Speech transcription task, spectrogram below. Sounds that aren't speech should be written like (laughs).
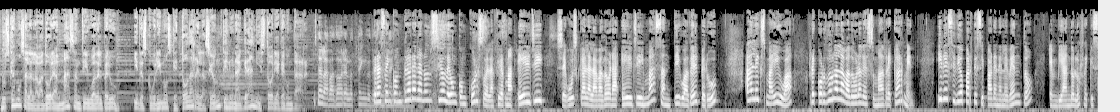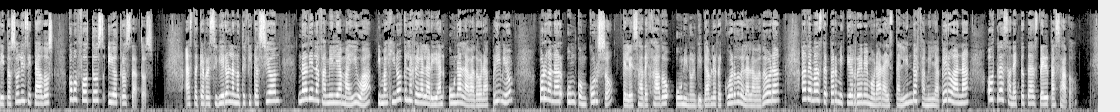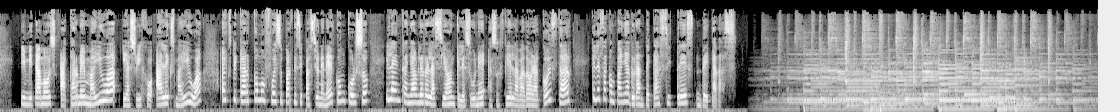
Buscamos a la lavadora más antigua del Perú y descubrimos que toda relación tiene una gran historia que contar. Esta lavadora lo tengo Tras encontrar el anuncio de un concurso de la firma LG, se busca la lavadora LG más antigua del Perú, Alex Maiwa recordó la lavadora de su madre Carmen y decidió participar en el evento, enviando los requisitos solicitados como fotos y otros datos. Hasta que recibieron la notificación, nadie en la familia Maiwa imaginó que les regalarían una lavadora premium por ganar un concurso que les ha dejado un inolvidable recuerdo de la lavadora, además de permitir rememorar a esta linda familia peruana otras anécdotas del pasado. Invitamos a Carmen Mayúa y a su hijo Alex Mayúa a explicar cómo fue su participación en el concurso y la entrañable relación que les une a su fiel lavadora Gold Star que les acompaña durante casi tres décadas.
